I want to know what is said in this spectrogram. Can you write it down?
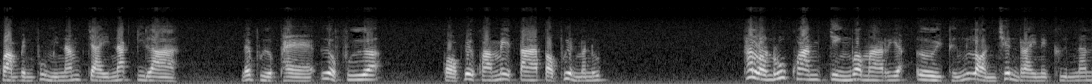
ความเป็นผู้มีน้ำใจนักกีฬา และเผื่อแผ่เอื้อเฟื้อกอบด้วยความเมตตาต่อเพื่อนมนุษย์ ถ้าหล่อนรู้ความจริงว่ามาเรียเอ่ยถึงหล่อนเช่นไรในคืนนั้น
